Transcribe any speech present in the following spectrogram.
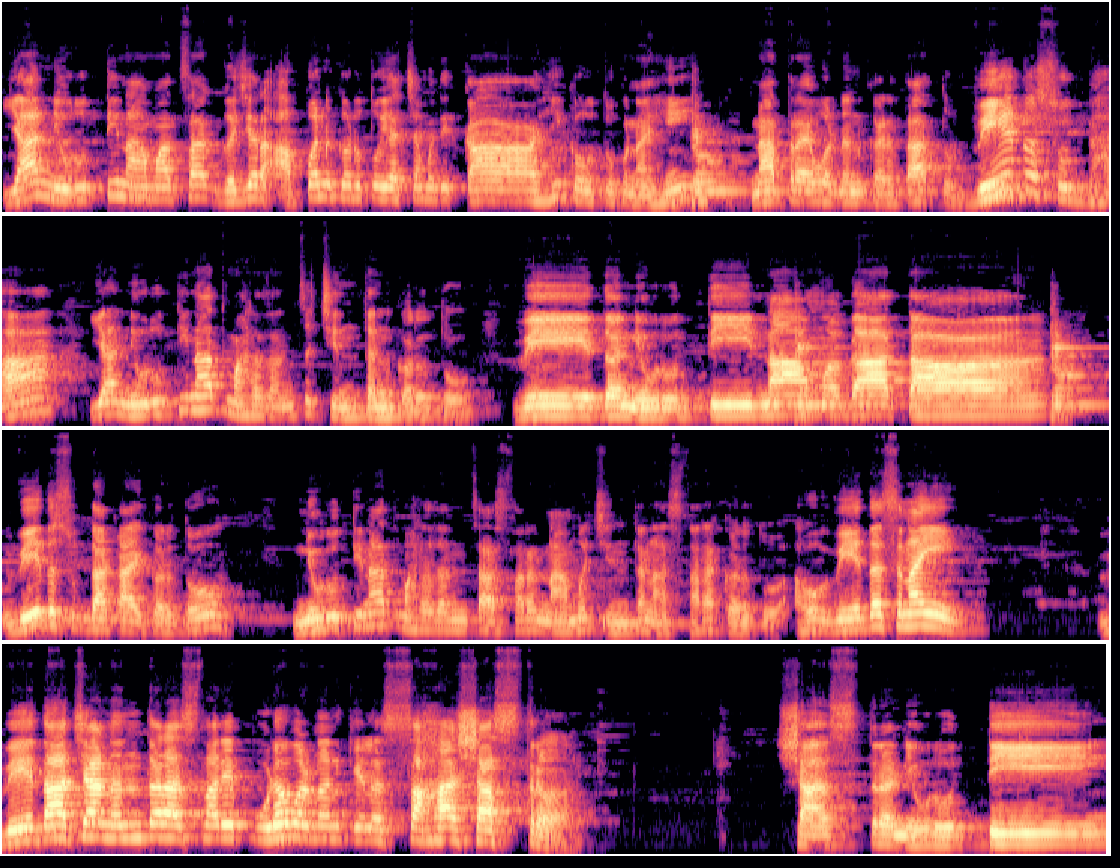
या निवृत्ती नामाचा गजर आपण करतो याच्यामध्ये काही कौतुक नाही. नात्राय वर्णन करतात वेद सुद्धा या निवृत्तीनाथ महाराजांचं चिंतन करतो. वेद निवृत्ती नाम गाता. वेद सुद्धा काय करतो? निवृत्तीनाथ महाराजांचा असणारा नामचिंतन असणारा करतो. अहो वेदच नाही. वेदाच्या नंतर असणारे पुढं वर्णन केलं सहा शास्त्र. शास्त्र निवृत्ती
